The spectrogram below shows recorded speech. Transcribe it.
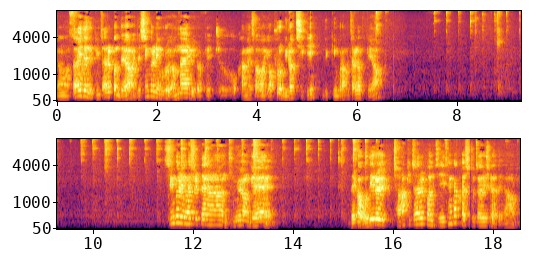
어, 사이드 느낌 자를 건데요. 이제 shingling으로 옆 라인을 이렇게 쭉 가면서 옆으로 밀어치기 느낌으로 한번 잘라볼게요. shingling 하실 때는 중요한 게 내가 어디를 정확히 자를 건지 생각하시고 자르셔야 돼요.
